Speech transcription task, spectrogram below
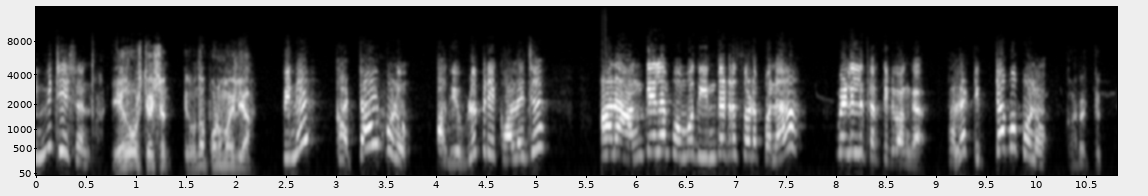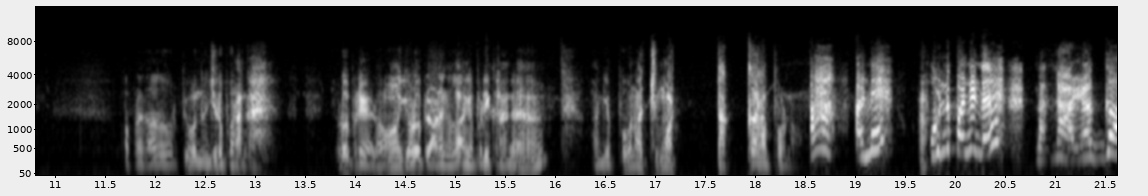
இன்விடேஷன் ஏதோ ஒரு ஸ்டேஷன் இது வந்தா போணுமா இல்லையா? பின்ன கட்டாயம் போடும் அது எவ்வளவு பெரிய காலேஜ் ஆனா அங்கெல்லாம் போகும்போது இந்த ட்ரெஸ்ஸோட போனா வெளியில தரத்திடுவாங்க. நல்லா டிப்டாப்பா போகணும். கரெக்ட் அப்புறம் ஏதாவது ஒரு பியூன் நினைச்சிட்டு போறாங்க. எவ்வளவு பெரிய இடம் எவ்வளவு பெரிய ஆளுங்கெல்லாம் அங்க படிக்கிறாங்க? அங்க போனா சும்மா டக்கரா போனோம் அண்ணே ஒண்ணு பண்ணுனே நல்லா அழகா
